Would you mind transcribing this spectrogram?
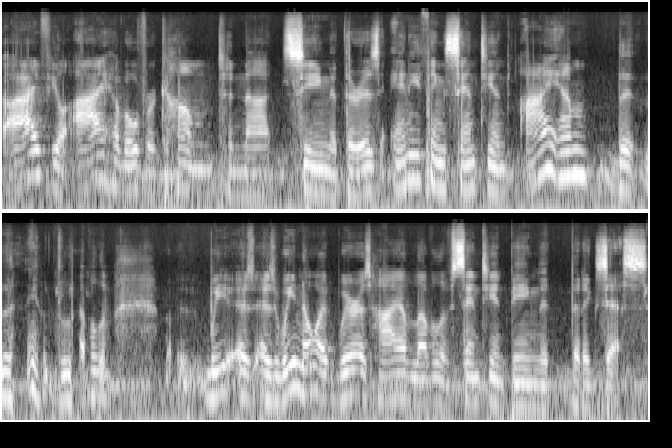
I feel I have overcome to not seeing that there is anything sentient. I am the, the level of we as, as we know it, we're as high a level of sentient being that, that exists.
